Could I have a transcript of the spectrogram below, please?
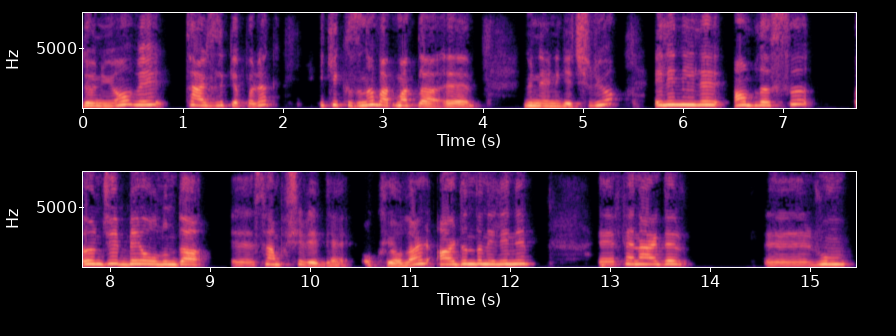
dönüyor ve terzilik yaparak iki kızına bakmakla e, günlerini geçiriyor. Eleni ile ablası önce Beyoğlu'nda e, Sempuşeri'de okuyorlar. Ardından Eleni e, Fener'de e, Rum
